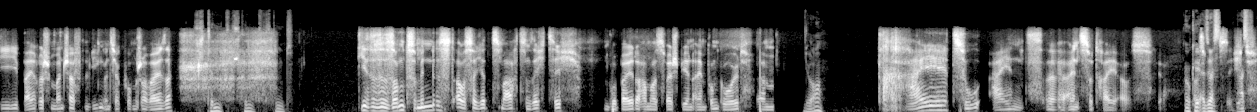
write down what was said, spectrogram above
die bayerischen Mannschaften liegen uns ja komischerweise. Stimmt, stimmt, stimmt. Diese Saison zumindest, außer jetzt mal 1860, wobei da haben wir zwei Spielen einen Punkt geholt. Ähm, ja. 3 zu 1, äh, 1 zu 3 aus. Ja. Okay, also hast, hast,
